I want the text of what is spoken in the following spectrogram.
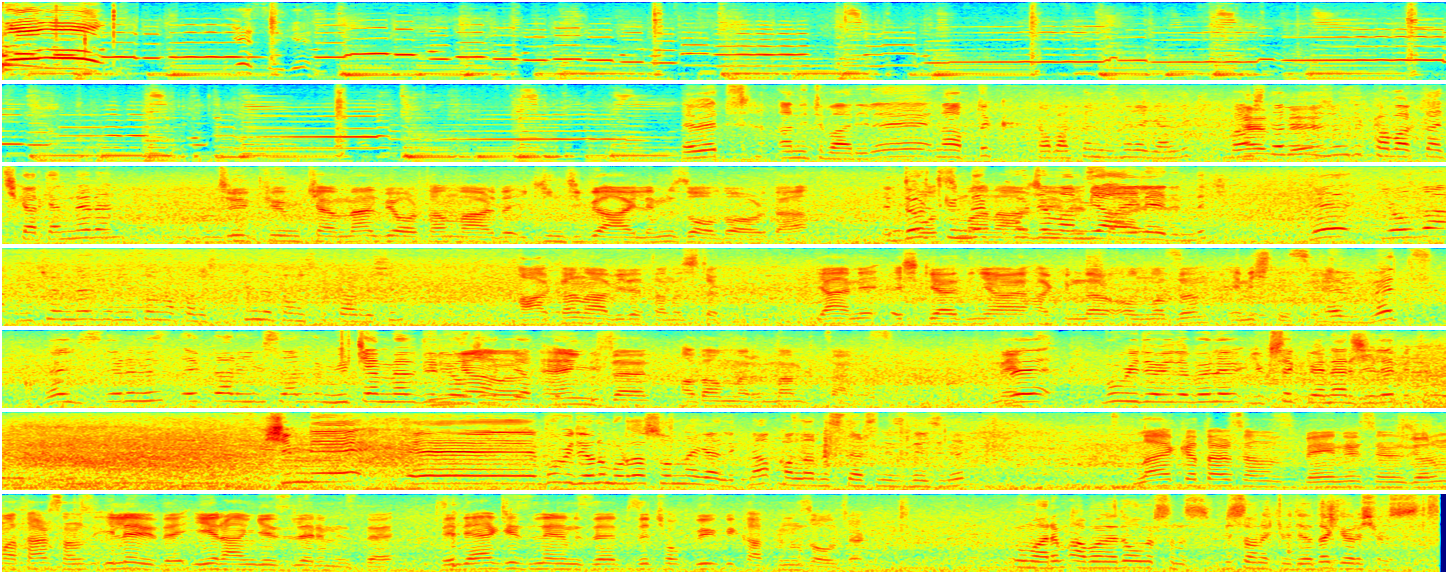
Bravo! Yes. Evet, an itibariyle ne yaptık? Kabaktan İzmir'e geldik. Başta Hem bir de- üzüldük kabaktan çıkarken. Neden? Çünkü mükemmel bir ortam vardı. İkinci bir ailemiz oldu orada. E, dört Osman günde abi kocaman bir vesaire. aile edindik. Ve yolda mükemmel bir insanla tanıştık. Kimle tanıştık kardeşim? Hakan abiyle tanıştık. Yani eşkıya dünya hakimler olmazın eniştesi. Evet. Ve hislerimiz tekrar yükseldi. Mükemmel bir yolculuk Dünyanın yaptık. en güzel adamlarından bir tanesi. Net. Ve bu videoyu da böyle yüksek bir enerjiyle bitirmeyi düşünüyorum. Şimdi eee, bu videonun burada sonuna geldik. Ne yapmalarını istersin izleyiciler? Like atarsanız, beğenirseniz, yorum atarsanız ileride İran gezilerimizde ve diğer gezilerimizde bize çok büyük bir katkınız olacak. Umarım abone de olursunuz. Bir sonraki videoda görüşürüz.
